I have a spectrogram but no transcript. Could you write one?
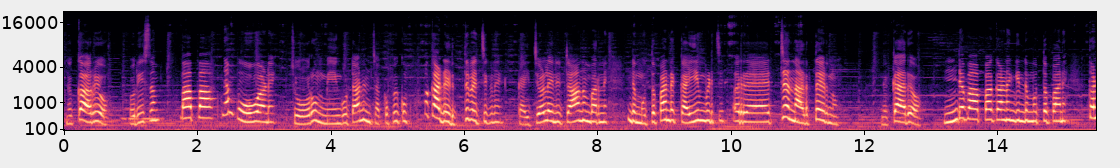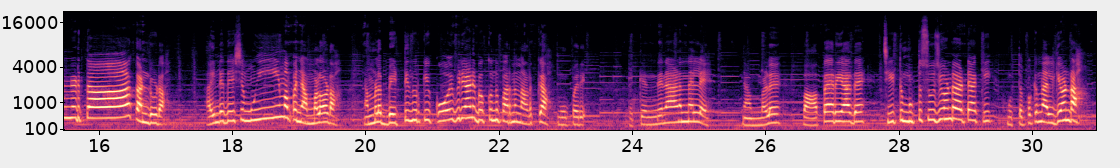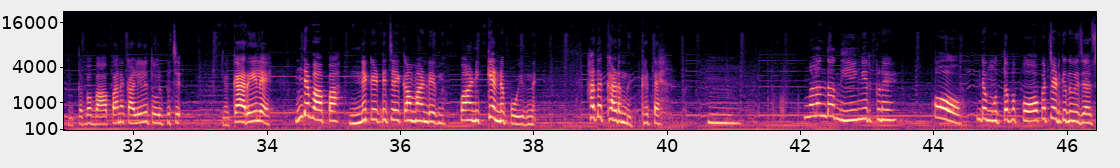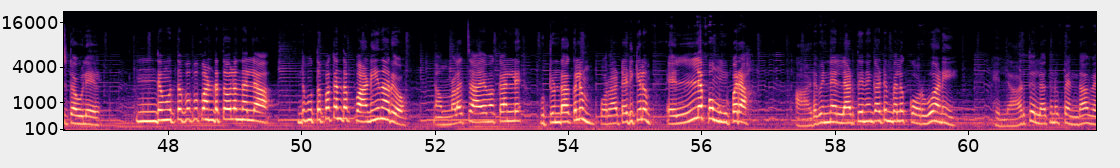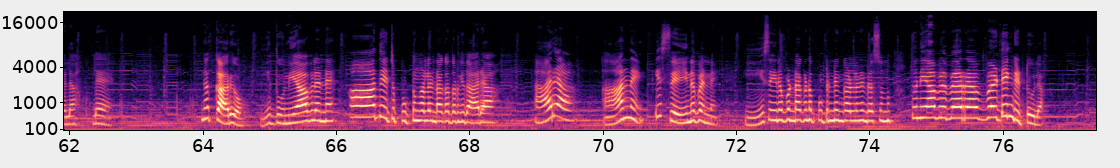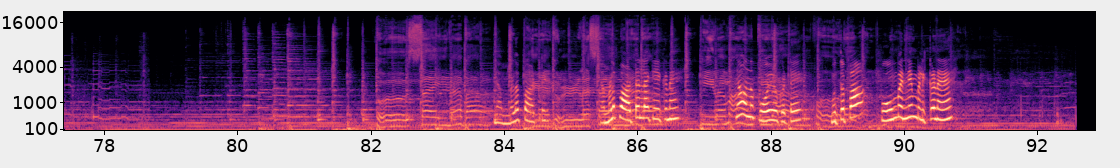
നിനക്ക് അറിയോ ഒരു ദിവസം ബാപ്പ ഞാൻ പോവുകയാണ് ചോറും മീൻ കൂട്ടാനും ചക്കപ്പുക്കും ഒക്കെ അവിടെ എടുത്ത് വെച്ചിക്കണ്. കഴിച്ചോളെ എനിട്ടാന്നും പറഞ്ഞ് എന്റെ മുത്തപ്പാന്റെ കൈയും പിടിച്ച് ഒരേറ്റ നടത്തായിരുന്നു. നിനക്കറിയോ? എന്റെ പാപ്പാക്കാണെങ്കിൽ എന്റെ മുത്തപ്പാനെ കണ്ണെടുത്താ കണ്ടൂടാ. അതിന്റെ ദേഷ്യം മുയ്മപ്പം നമ്മളോടാ നമ്മളെ ബെട്ടി നുറുക്കി കോഴി ബിരിയാണി വെക്കുമെന്ന് പറഞ്ഞ് നടക്കുക മൂപ്പര്. ഇതൊക്കെ എന്തിനാണെന്നല്ലേ? നമ്മൾ ബാപ്പ അറിയാതെ ചീട്ട് മുട്ട് സൂചി കൊണ്ട് കട്ടാക്കി മുത്തപ്പക്ക് നൽകിയോണ്ടാ. മുത്തപ്പ ബാപ്പാനെ കളിയിൽ തോൽപ്പിച്ച്. നിനക്ക് അറിയില്ലേ എന്റെ ബാപ്പ എന്നെ കെട്ടിച്ചേക്കാൻ വേണ്ടിയിരുന്നു. പണിക്ക് എന്നെ പോയിരുന്നെ. അതൊക്കെ അവിടെ നിൽക്കട്ടെ നിങ്ങളെന്താ നീങ്ങിയിരിക്കണേ? ഓ എന്റെ മുത്തപ്പ പോക്കറ്റ് അടിക്കുന്നു വിചാരിച്ചിട്ടാവൂലേ? എന്റെ മുത്തപ്പ പണ്ടത്തോലൊന്നല്ല പണ്ടത്തെ പോലൊന്നല്ല. എന്റെ മുത്തപ്പക്ക് എന്താ പണിയെന്നറിയോ? നമ്മളെ ചായ വെക്കാനല്ലേ പുട്ടുണ്ടാക്കലും പൊറാട്ട അടിക്കലും എല്ലാം ഇപ്പം മൂപ്പരാ. ആടെ പിന്നെ എല്ലായിടത്തേനേക്കാട്ടും വില കുറവാണേ. എല്ലായിടത്തും എല്ലാത്തിനും ഇപ്പം എന്താ വില അല്ലേ? നിങ്ങൾക്കറിയോ? ഈ ദുനിയാവിൽ തന്നെ ആദ്യമായിട്ട് പുട്ടും കള്ളം ഉണ്ടാക്കാൻ തുടങ്ങിയത് ആരാ? ആരാ? ആന്നേ ഈ സൈനബന്നെ. ഈ സൈനബ് ഉണ്ടാക്കുന്ന പുട്ടിന്റെയും കള്ളനും രസമൊന്നും ദുനിയാവിൽ വേറെ എവിടെയും കിട്ടൂല. നമ്മളെ പാട്ട് നമ്മളെ പാട്ടല്ല കേക്കണേ? ഞാൻ ഒന്ന് പോയി നോക്കട്ടെ. മുത്തപ്പ പോകുമ്പോ എന്നെയും വിളിക്കണേ.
